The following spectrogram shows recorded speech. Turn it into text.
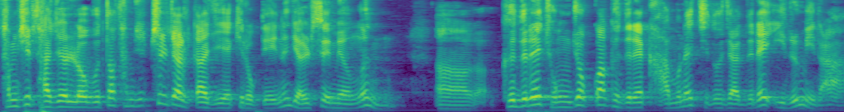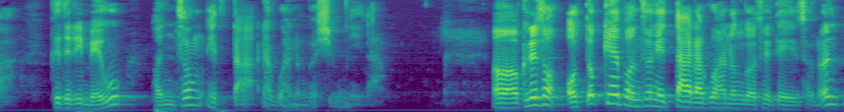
34절로부터 37절까지에 기록되어 있는 13명은 어, 그들의 종족과 그들의 가문의 지도자들의 이름이라 그들이 매우 번성했다라고 하는 것입니다. 어, 그래서 어떻게 번성했다라고 하는 것에 대해서는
